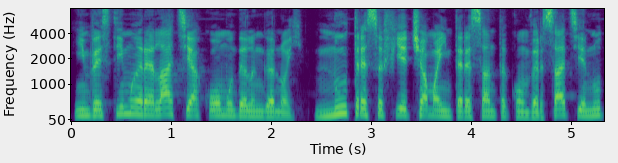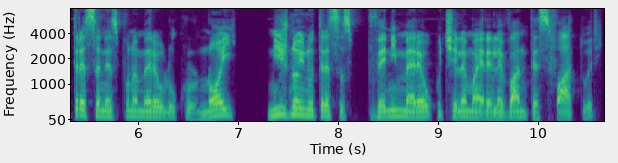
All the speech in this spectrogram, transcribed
investim în relația cu omul de lângă noi. Nu trebuie să fie cea mai interesantă conversație, nu trebuie să ne spună mereu lucruri noi, nici noi nu trebuie să venim mereu cu cele mai relevante sfaturi.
